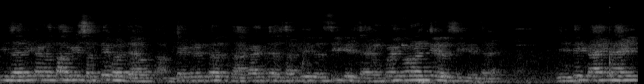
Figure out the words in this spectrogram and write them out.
ही झाली कारण आता आम्ही सत्तेमध्ये आहोत. आमच्याकडे तर जागांच्यासाठी रसिकेच आहे उमेदवारांची रसिकेच आहे जिथे काही नाही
